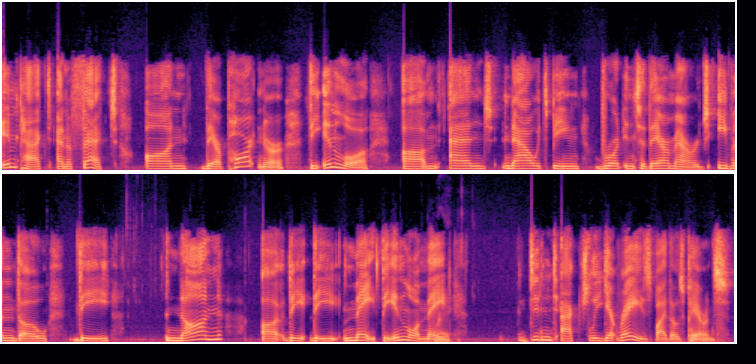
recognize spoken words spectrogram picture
impact and effect on their partner, the in law. Um, and now it's being brought into their marriage, even though the non uh, the the mate, the in law mate, right. Didn't actually get raised by those parents.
